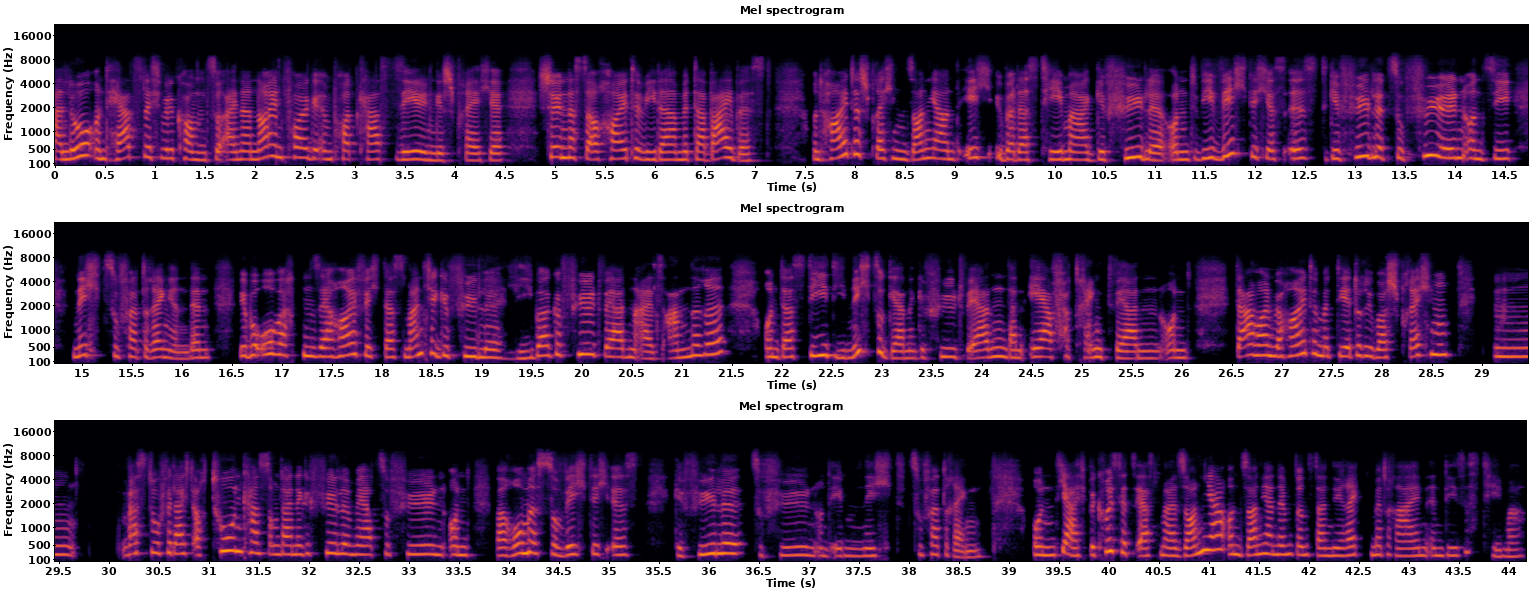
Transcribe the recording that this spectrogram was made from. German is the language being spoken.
Hallo und herzlich willkommen zu einer neuen Folge im Podcast Seelengespräche. Schön, dass du auch heute wieder mit dabei bist. Und heute sprechen Sonja und ich über das Thema Gefühle und wie wichtig es ist, Gefühle zu fühlen und sie nicht zu verdrängen. Denn wir beobachten sehr häufig, dass manche Gefühle lieber gefühlt werden als andere und dass die, die nicht so gerne gefühlt werden, dann eher verdrängt werden. Und da wollen wir heute mit dir darüber sprechen, mm, was du vielleicht auch tun kannst, um deine Gefühle mehr zu fühlen und warum es so wichtig ist, Gefühle zu fühlen und eben nicht zu verdrängen. Und ja, ich begrüße jetzt erstmal Sonja und Sonja nimmt uns dann direkt mit rein in dieses Thema.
